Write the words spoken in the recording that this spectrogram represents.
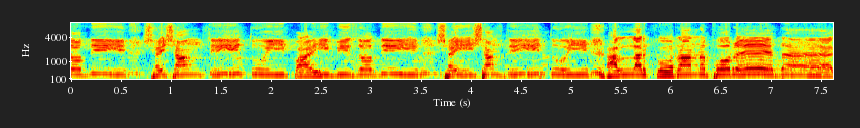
যদি সেই শান্তি তুই, পাইবি যদি সেই শান্তি তুই, আল্লাহর কোরআন পড়ে দেখ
